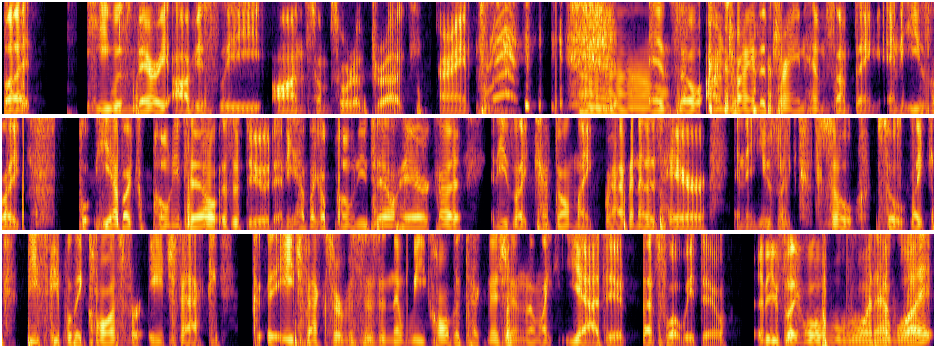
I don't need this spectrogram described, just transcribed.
but he was very obviously on some sort of drug. All right. Oh no. And so I'm trying to train him something, and he's like, he had like a ponytail as a dude, and he had like a ponytail haircut, and he's like kept on like grabbing at his hair, and he was like, so so like these people they call us for HVAC HVAC services, and then we call the technician. And I'm like, yeah, dude, that's what we do. And he's like, well, what? What?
